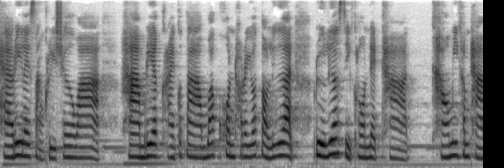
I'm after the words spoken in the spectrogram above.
แฮร์รี่เลยสั่งครีเชอร์ว่า ห้ามเรียกใครก็ตามว่าคนทรยศต่อเลือด หรือเลือดสีโคลนเด็ดขาด เขามีคำถาม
